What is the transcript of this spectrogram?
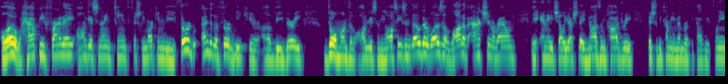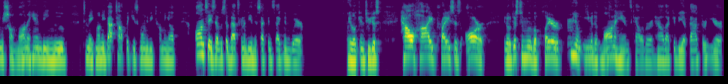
Hello, happy Friday, August 19th, officially marking the third end of the third week here of the very dull month of August in the offseason. Though there was a lot of action around the NHL yesterday. Nazem Kadri officially becoming a member of the Calgary Flames, Sean Monahan being moved to make money. That topic is going to be coming up on today's episode. That's going to be in the second segment where we look into just how high prices are you know, just to move a player, you know, even of Monahan's caliber and how that could be a factor here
